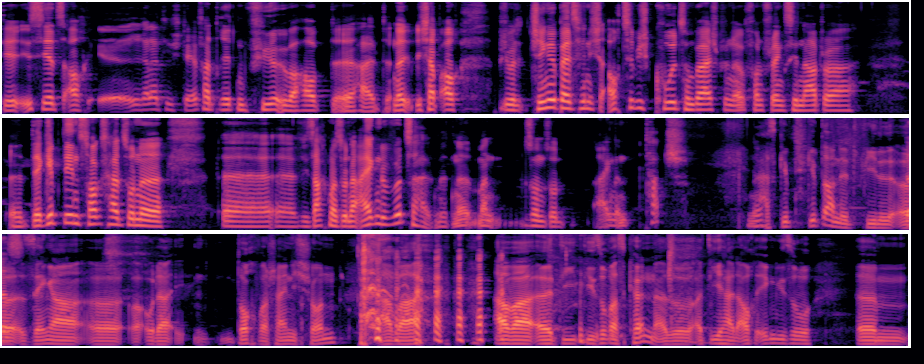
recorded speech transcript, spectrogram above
Der ist jetzt auch äh, relativ stellvertretend für überhaupt äh, halt. Ne? Ich habe auch Jingle Bells finde ich auch ziemlich cool zum Beispiel ne, von Frank Sinatra. Äh, der gibt den Songs halt so eine, äh, äh, wie sagt man, so eine eigene Würze halt mit. Ne? Man so, so einen eigenen Touch. Ne? Ja, es gibt, gibt auch nicht viel äh, Sänger äh, oder äh, doch wahrscheinlich schon, aber, aber äh, die, die sowas können, also die halt auch irgendwie so ähm,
